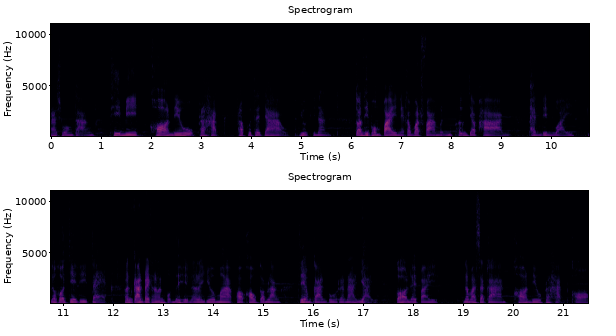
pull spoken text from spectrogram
ราชวงศ์ถังที่มีข้อนิ้วพระหัตถ์พระพุทธเจ้าอยู่ที่นั่น ตอนที่ผมไปเนี่ยครับวัดฝ่าเหมือนเพิ่งจะผ่านแผ่นดินไหว แล้วก็เจดีแตกเพราะการไปครั้งนั้นผมได้เห็นอะไรเยอะมาก เพราะเขากำลังเตรียมการบูรณะใหญ่ ก็ได้ไปนมัสการข้อนิ้วพระหัตถ์ของ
